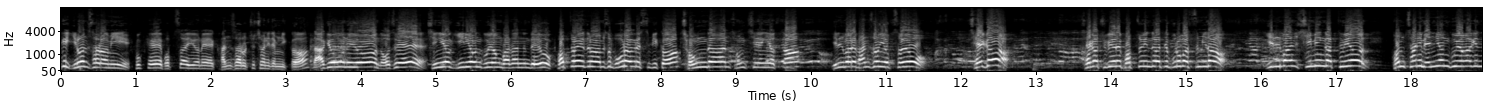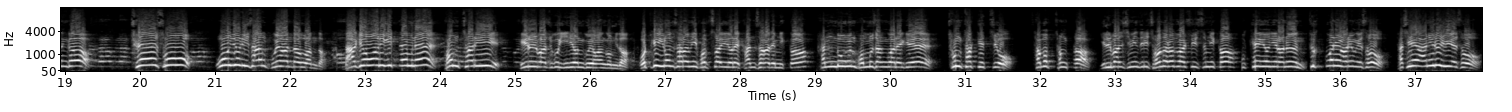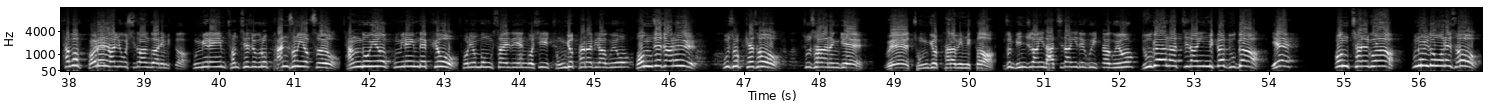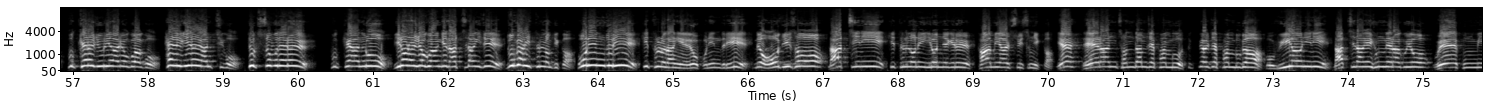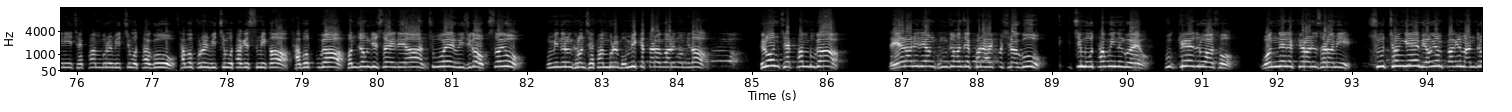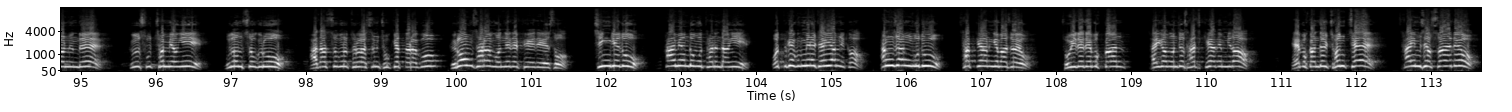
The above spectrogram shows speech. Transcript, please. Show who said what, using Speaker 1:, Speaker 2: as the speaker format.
Speaker 1: 어떻게 이런 사람이 국회 법사위원회 간사로 추천이 됩니까? 나경원 의원 어제 징역 2년 구형 받았는데요. 법정에 들어가면서 뭐라 그랬습니까? 정당한 정치행위였다? 일말의 반성이 없어요. 제가 제가 주변의 법조인들한테 물어봤습니다. 일반 시민 같으면 검찰이 몇 년 구형하겠는가? 최소 5년 이상 구형한다고 합니다. 나경원이기 때문에 검찰이 뒤를 봐주고 2년 구형한 겁니다. 어떻게 이런 사람이 법사위원회 간사가 됩니까? 한동훈 법무장관에게 청탁했죠. 사법 청탁. 일반 시민들이 전화라도 할 수 있습니까? 국회의원이라는 특권을 활용해서 자신의 안위를 위해서 사법 거래를 하려고 시도한 거 아닙니까? 국민의힘 전체적으로 반성이 없어요. 장동혁 국민의힘 대표 소년보 목사에 대한 것이 종교 탄압이라고요? 범죄자를 구속해서 수사하는 게 왜 종교 탄압입니까? 무슨 민주당이 나치당이 되고 있다고요? 누가 나치당입니까? 누가? 예? 검찰과 군을 동원해서 국회를 유린하려고 하고 헬기를 안치고 특수부대를 국회 안으로 밀어넣으려고 한 게 나치당이지 누가 히틀러입니까? 본인들이 히틀러당이에요 본인들이 근데 어디서 나치니 히틀러니 이런 얘기를 감히 할 수 있습니까? 예? 내란 전담 재판부 특별 재판부가 뭐 위헌이니 나치당의 흉내라고요? 왜 국민이 재판부를 믿지 못하고 사법부를 믿지 못하겠습니까? 사법부가 헌정 질서에 대한 수호의 의지가 없어요 국민들은 그런 재판부를 못 믿겠다라고 하는 겁니다 그런 재판부가 내란에 대한 공정한 재판을 할 것이라고 믿지 못하고 있는 거예요. 국회에 들어와서 원내대표라는 사람이 수천 개의 명연박을 만들었는데 그 수천 명이 무덤 속으로 바닷속으로 들어갔으면 좋겠다라고 그런 사람 원내대표에 대해서 징계도 파면도 못하는 당이 어떻게 국민을 대의합니까? 당장 모두 사퇴하는 게 맞아요. 조희대 대법관 자기가 먼저 사직해야 됩니다. 대법관들 전체 사임새 써야 돼요.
